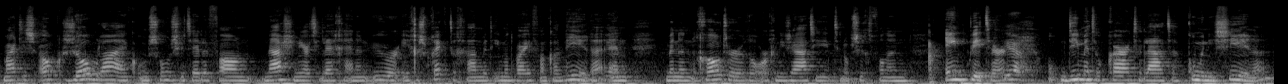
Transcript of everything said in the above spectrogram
Maar het is ook zo belangrijk om soms je telefoon naast je neer te leggen en een uur in gesprek te gaan met iemand waar je van kan leren. Ja. En met een grotere organisatie ten opzichte van een eenpitter, Ja. om die met elkaar te laten communiceren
